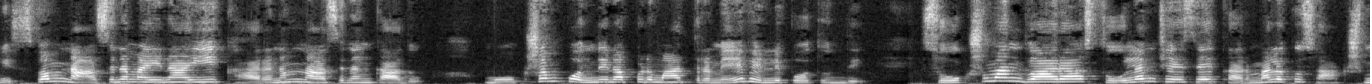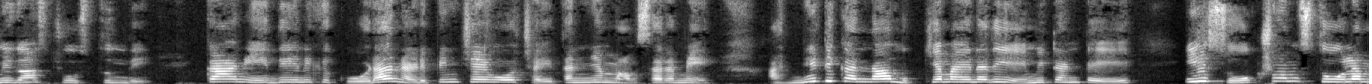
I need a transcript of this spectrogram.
విశ్వం నాశనమైన ఈ కారణం నాశనం కాదు. మోక్షం పొందినప్పుడు మాత్రమే వెళ్ళిపోతుంది. సూక్ష్మం ద్వారా స్థూలం చేసే కర్మలకు సాక్షిగా చూస్తుంది. కానీ దీనికి కూడా నడిపించే ఓ చైతన్యం అవసరమే. అన్నిటికన్నా ముఖ్యమైనది ఏమిటంటే ఈ సూక్ష్మం స్థూలం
